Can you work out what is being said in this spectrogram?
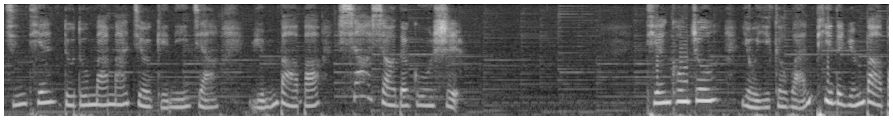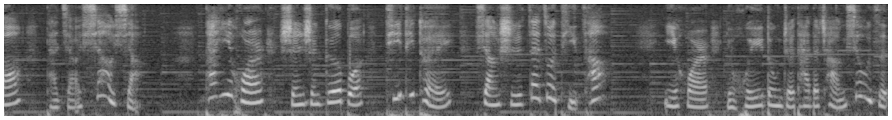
今天嘟嘟妈妈就给你讲云宝宝笑笑的故事。天空中有一个顽皮的云宝宝，它叫笑笑。它一会儿伸伸胳膊，踢踢腿，像是在做体操；一会儿又挥动着它的长袖子，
